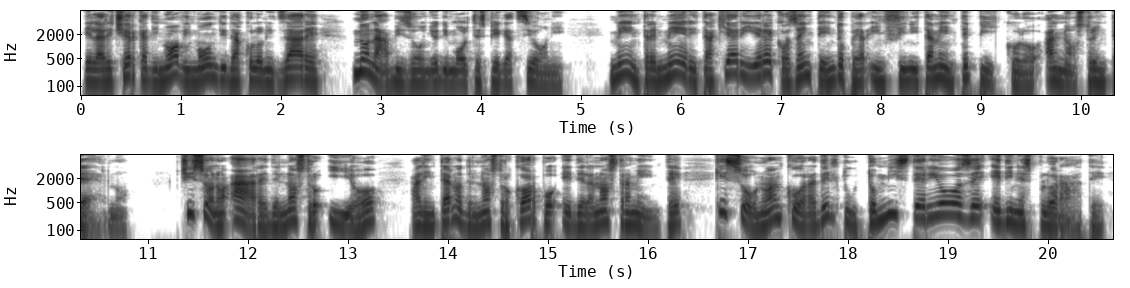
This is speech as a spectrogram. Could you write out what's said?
e la ricerca di nuovi mondi da colonizzare non ha bisogno di molte spiegazioni, mentre merita chiarire cosa intendo per infinitamente piccolo al nostro interno. Ci sono aree del nostro io, all'interno del nostro corpo e della nostra mente, che sono ancora del tutto misteriose ed inesplorate,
